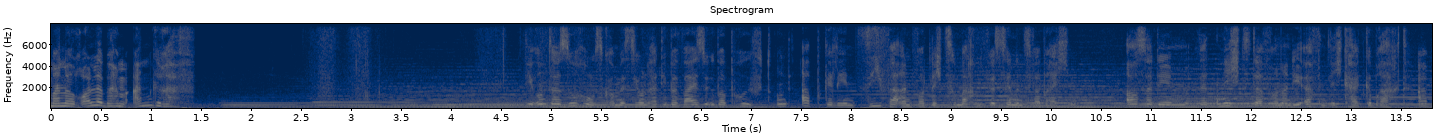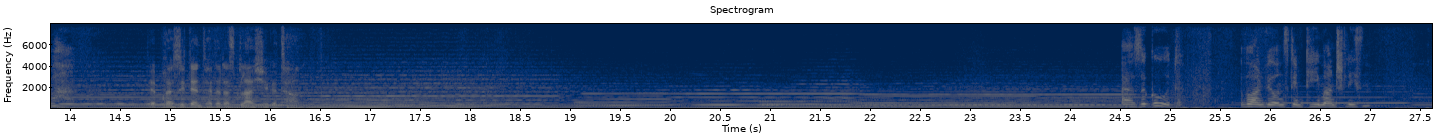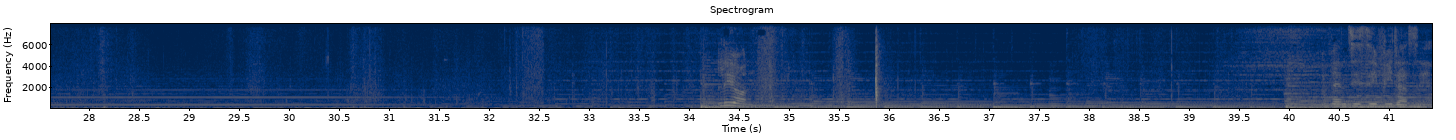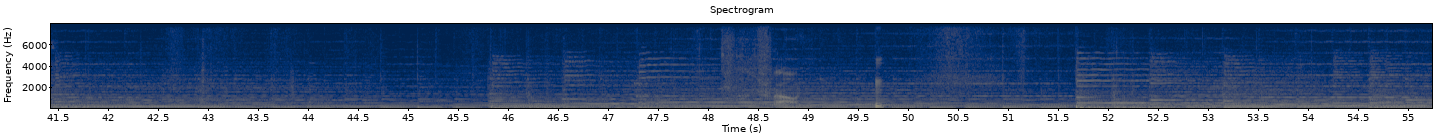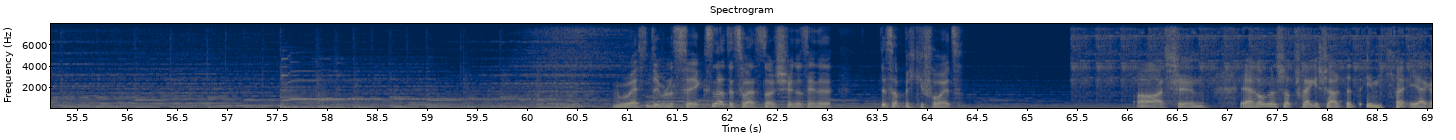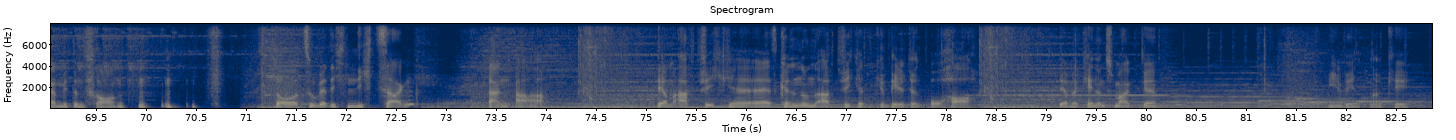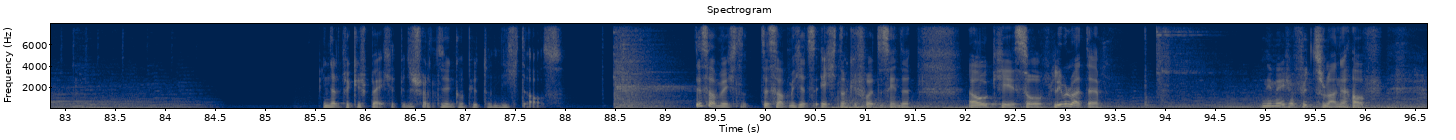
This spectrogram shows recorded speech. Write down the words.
Meine Rolle beim Angriff. Die Untersuchungskommission hat die Beweise überprüft und abgelehnt, Sie verantwortlich zu machen für Simmons Verbrechen. Außerdem wird nichts davon an die Öffentlichkeit gebracht. Aber Der Präsident hätte das Gleiche getan. Also gut. Wollen wir uns dem Team anschließen? Leon. Wenn Sie sie wiedersehen. Frauen. Resident Evil 6. Na, das war jetzt noch ein schönes Ende. Das hat mich gefreut. Ah, schön. Errungenschaft freigeschaltet. Immer Ärger mit den Frauen. Dazu werde ich nichts sagen. Rang A. Wir haben acht Fähigkeiten. Äh, es können nun acht Fähigkeiten gewählt werden. Oha. Wir haben Erkennungsmarke. Spiel beenden, okay. Inhalt wird gespeichert. Bitte schalten Sie den Computer nicht aus. Das hat, mich, das hat mich jetzt echt noch gefreut, das Ende. Okay, so, liebe Leute. Nehme ich schon viel zu lange auf.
